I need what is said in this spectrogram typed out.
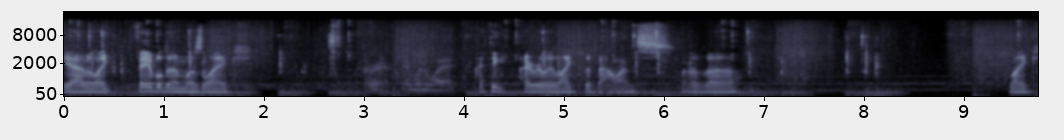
Yeah, but like Fabledom was like it went away. I think I really liked the balance of uh like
